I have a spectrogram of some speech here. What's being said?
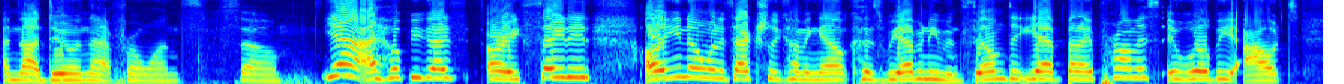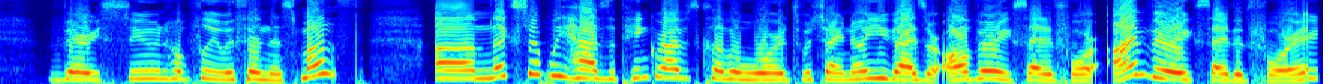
I'm not doing that for once. So, yeah, I hope you guys are excited. I'll let you know when it's actually coming out because we haven't even filmed it yet, but I promise it will be out very soon, hopefully within this month. Um, next up, we have the Pink Rabbits Club Awards, which I know you guys are all very excited for. I'm very excited for it.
